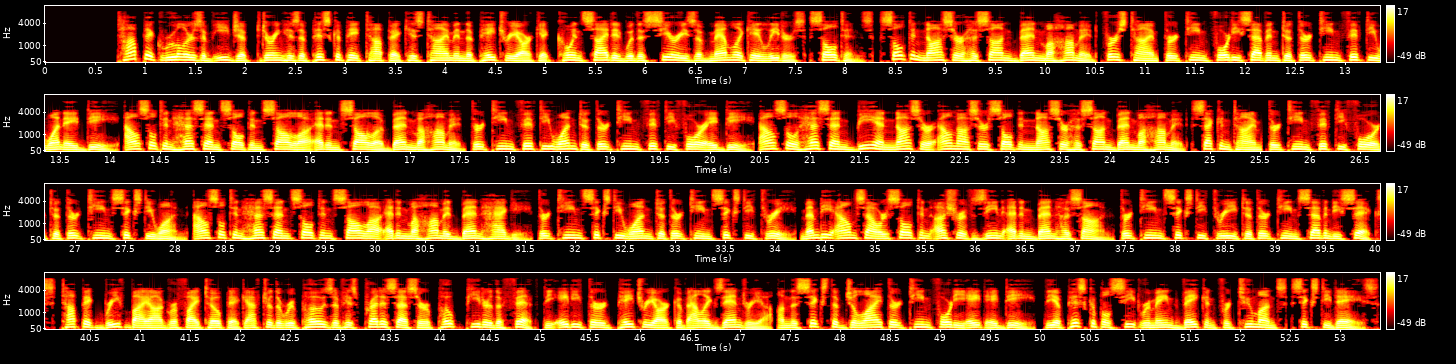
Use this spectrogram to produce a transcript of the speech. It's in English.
Topic rulers of Egypt During his episcopate topic His time in the Patriarchate coincided with a series of Mamlukay leaders sultans, Sultan Nasser Hassan ben Muhammad first time 1347–1351 AD Al-Sultan Hesen Sultan Salah eddin Salah ben Muhammad 1351–1354 AD Al-Sul Hesen bin Nasser Al-Nasser Sultan Nasser Hassan ben Muhammad second time 1354–1361 Al-Sultan Hesen Sultan Salah eddin Muhammad Muhammad ben Hagi (1361–1363), Memdi Almsaur Sultan Ushraf Zine Eddin ben Hassan (1363–1376). Topic brief biography Topic After the repose of his predecessor Pope Peter V, the 83rd Patriarch of Alexandria, on the 6th of July 1348 AD, the episcopal seat remained vacant for two months, 60 days.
